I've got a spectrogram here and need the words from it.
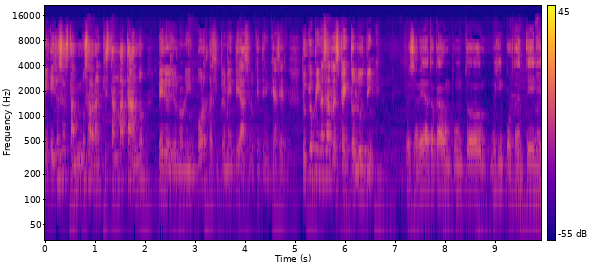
ellos hasta mismos sabrán que están matando, pero a ellos no les importa, simplemente hacen lo que tienen que hacer. ¿Tú qué opinas al respecto, Ludwig? Pues a ver, ha tocado un punto muy importante en,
